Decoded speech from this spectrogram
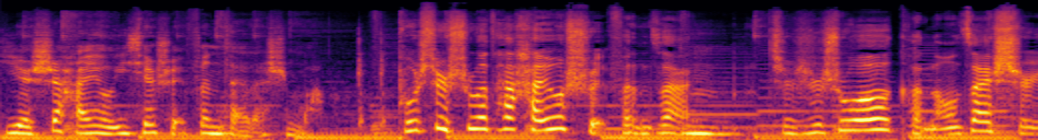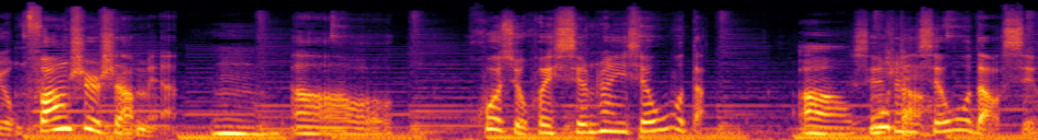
也是含有一些水分在的，是吗？不是说它含有水分在，嗯只是说可能在使用方式上面，嗯呃，或许会形成一些误导，啊，形成一些误导性。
